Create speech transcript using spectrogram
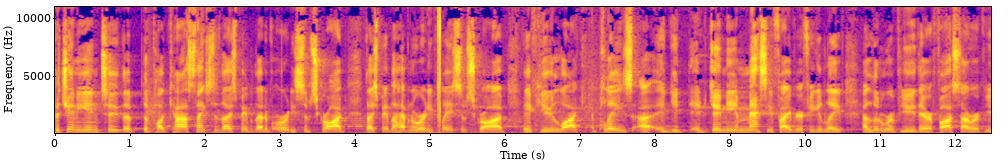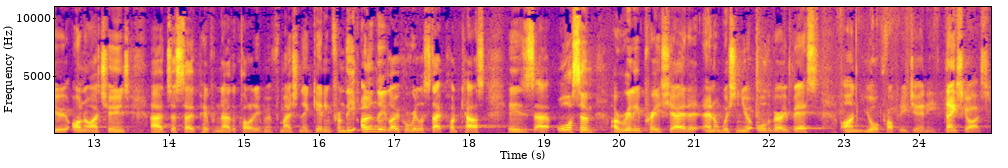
for tuning in to the, the podcast. Thanks to those people that have already subscribed. Those people that haven't already, please subscribe. If you like, please uh, you, do me a massive favour if you could leave a little review there, a five star review on iTunes, uh, just so people know the quality of information they're getting from the only local real estate podcast is uh, awesome. I really appreciate it, and I'm wishing you all the very best on your property journey. Thanks, guys.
